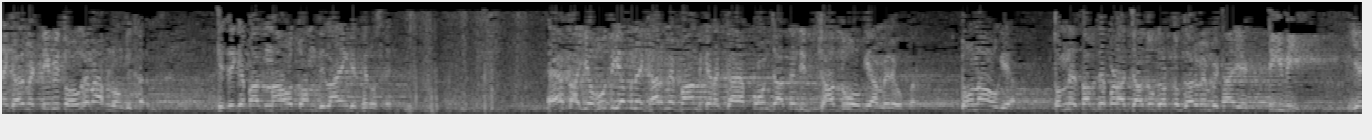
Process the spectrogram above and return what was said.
اپنے گھر میں ٹی وی تو ہوگا نا آپ لوگوں کے گھر میں؟ کسی کے پاس نہ ہو تو ہم دلائیں گے پھر اسے۔ ایسا یہودی اپنے گھر میں باندھ کے رکھا ہے، پہنچ جاتے ہیں جی جادو ہو گیا میرے اوپر، ٹونا ہو گیا۔ تم نے سب سے بڑا جادوگر تو گھر میں بٹھایا یہ ٹی وی۔ یہ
